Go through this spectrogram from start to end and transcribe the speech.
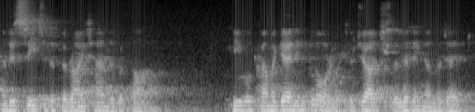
and is seated at the right hand of the Father. He will come again in glory to judge the living and the dead,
